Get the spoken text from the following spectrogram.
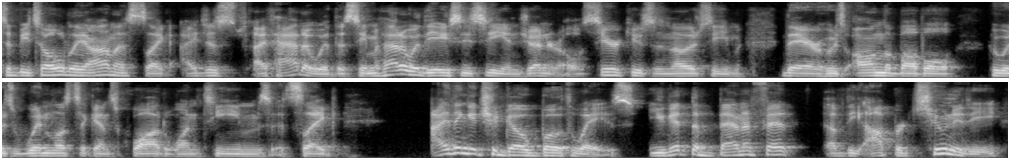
to be totally honest, like I just I've had it with this team. I've had it with the ACC in general. Syracuse is another team there who's on the bubble, who is winless against quad one teams. It's like I think it should go both ways. You get the benefit of the opportunity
